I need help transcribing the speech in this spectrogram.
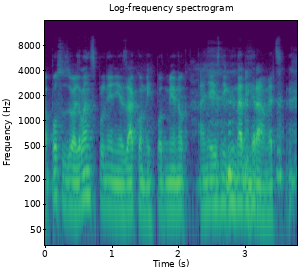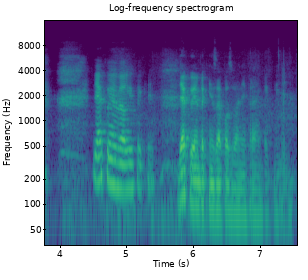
a posudzovať len splnenie zákonných podmienok a neísť nikdy nad ich rámec. Ďakujem veľmi pekne. Ďakujem pekne za pozvanie, prajem pekný deň.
